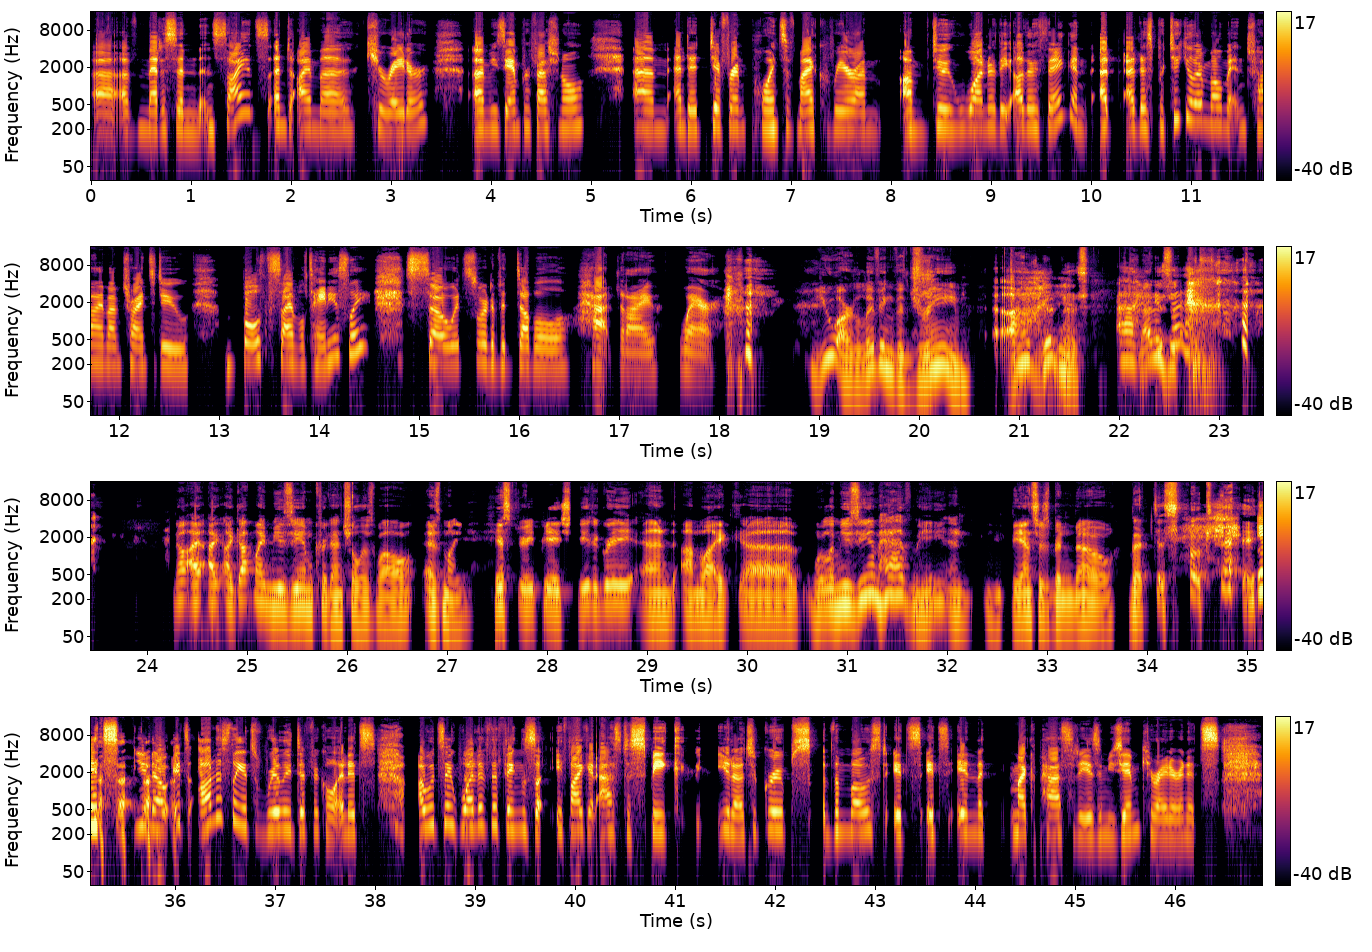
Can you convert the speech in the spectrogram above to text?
uh, of medicine and science and i'm a curator a museum professional um, and at different points of my career i'm i'm doing one or the other thing and at, at this particular moment in time i'm trying to do both simultaneously. So it's sort of a double hat that i wear. You are living the dream. My goodness. Uh, that is, is No, I, I got my museum credential as well as my history PhD degree, and I'm like, uh, will a museum have me? And the answer's been no, but it's okay. it's you know, it's honestly, it's really difficult, and it's I would say one of the things if I get asked to speak, you know, to groups the most, it's it's in the my capacity as a museum curator, and it's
